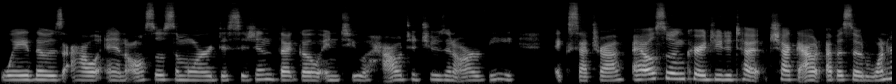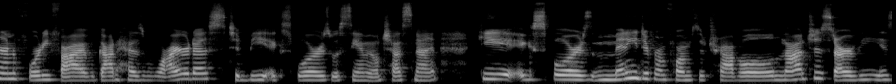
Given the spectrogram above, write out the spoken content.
weigh those out, and also some more decisions that go into how to choose an RV, etc. I also encourage you to t- check out episode 145 God Has Wired Us to Be Explorers with Samuel Chestnut. He explores many different forms of travel, not just RVs,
